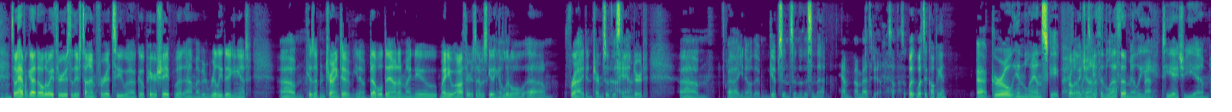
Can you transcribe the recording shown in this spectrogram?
Mm-hmm. So I haven't gotten all the way through, so there's time for it to uh, go pear shaped. But um, I've been really digging it because um, I've been trying to you know double down on my new my new authors. I was getting a little um, fried in terms of the oh, standard, yeah. um, uh, you know, the Gibsons and the this and that. Yeah, I'm, I'm bad to do that myself. What, what's it called again? Uh, Girl in Landscape Girl by in Jonathan Lethem, L E T H E M,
